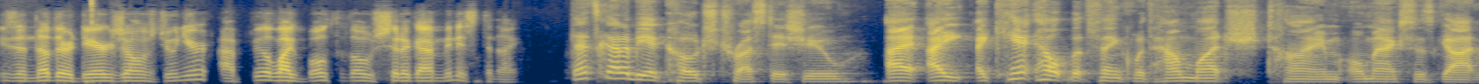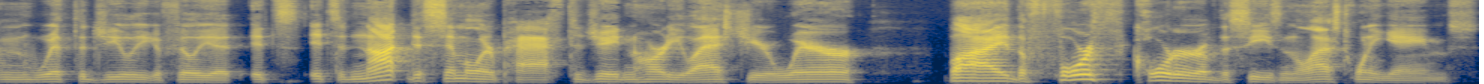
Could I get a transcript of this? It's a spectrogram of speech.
is another Derrick Jones Jr. I feel like both of those should have got minutes tonight. That's got to be a coach trust issue. I, I I can't help but think with how much time Omax has gotten with the G League affiliate, it's it's a not dissimilar path to Jaden Hardy last year, where by the fourth quarter of the season, the last 20 games,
